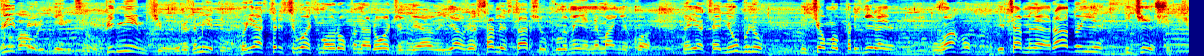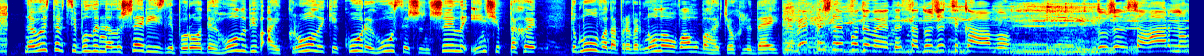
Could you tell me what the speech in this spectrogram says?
Дві під німців. Під німців, розумієте? Бо я з 38-го року народжений, я, я вже саме старший коли мені немає нікого. Ну я це люблю і цьому приділяю увагу, і це мене радує і тішить. На виставці були не лише різні породи голубів, а й кролики, кури, гуси, шиншили, інші птахи. Тому вона привернула увагу багатьох людей. Ми прийшли подивитися, дуже цікаво, дуже все гарно.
